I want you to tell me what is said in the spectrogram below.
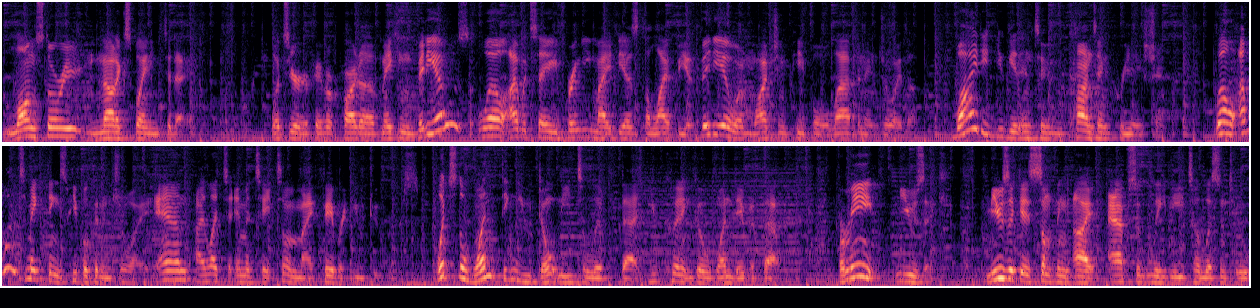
Long story, not explaining today. What's your favorite part of making videos? Well, I would say bringing my ideas to life via video and watching people laugh and enjoy them. Why did you get into content creation? Well, I wanted to make things people could enjoy, and I like to imitate some of my favorite YouTubers. What's the one thing you don't need to live that you couldn't go one day without? For me, music. Music is something I absolutely need to listen to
